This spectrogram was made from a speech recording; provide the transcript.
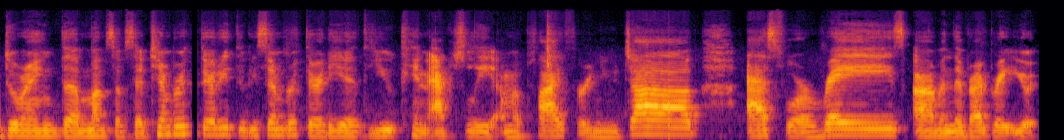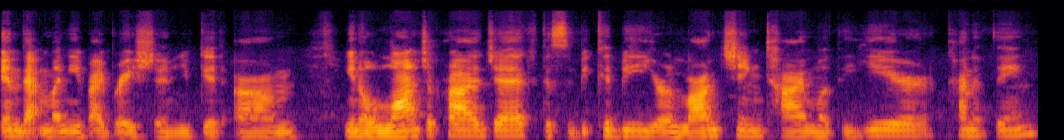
during the months of September 30th through December 30th, you can actually um, apply for a new job, ask for a raise, um, and then vibrate. You're in that money vibration. You could um, you know, launch a project. This be, could be your launching time of the year kind of thing.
